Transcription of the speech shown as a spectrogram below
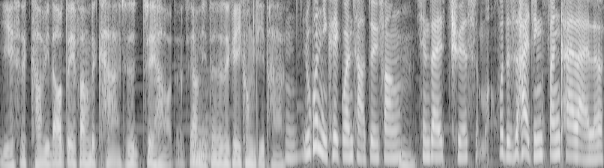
也是考虑到对方的卡就是最好的，这样你真的是可以控制他。嗯，如果你可以观察对方现在缺什么，或者是他已经翻开来了，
